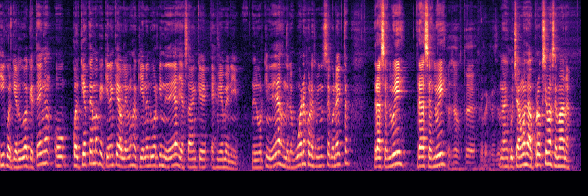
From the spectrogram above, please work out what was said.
Y cualquier duda que tengan o cualquier tema que quieran que hablemos aquí en Networking de Ideas, ya saben que es bienvenido. Networking de Ideas, donde los buenos conocimientos se conectan. Gracias Luis, gracias Luis. Gracias a ustedes. Gracias a Nos ustedes. escuchamos la próxima semana.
